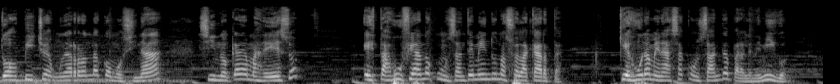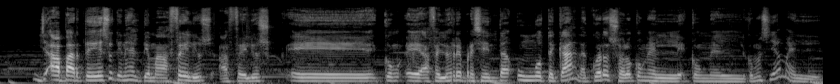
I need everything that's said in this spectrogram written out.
dos bichos en una ronda como si nada, sino que además de eso, estás bufeando constantemente una sola carta, que es una amenaza constante para el enemigo. Aparte de eso, tienes el tema de Aphelios. Aphelios, eh, eh, representa un OTK, ¿de acuerdo? Solo con el, con el. ¿Cómo se llama? El.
